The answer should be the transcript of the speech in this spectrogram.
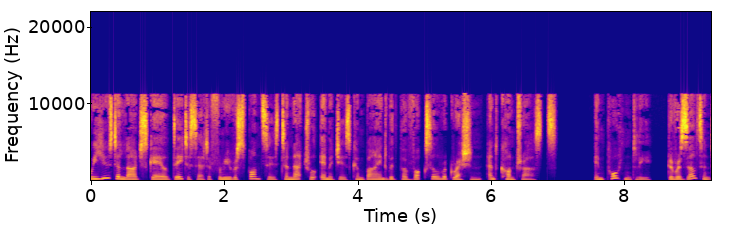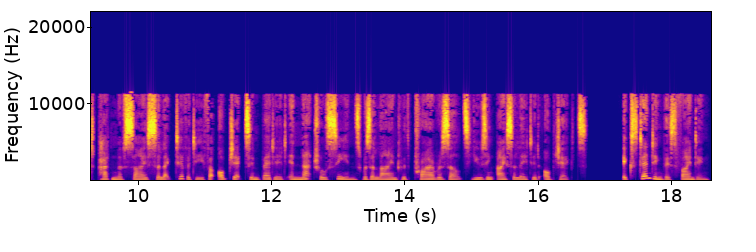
we used a large scale dataset of fMRI responses to natural images combined with per voxel regression and contrasts. Importantly, the resultant pattern of size selectivity for objects embedded in natural scenes was aligned with prior results using isolated objects. Extending this finding,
